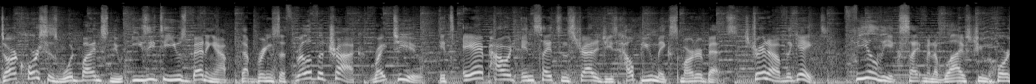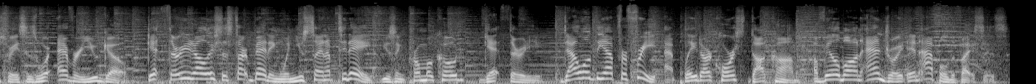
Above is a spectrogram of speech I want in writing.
Dark Horse is Woodbine's new easy to use betting app that brings the thrill of the track right to you. Its AI powered insights and strategies help you make smarter bets straight out of the gate. Feel the excitement of live streamed horse races wherever you go. Get $30 to start betting when you sign up today using promo code GET30. Download the app for free at playdarkhorse.com. Available on Android and Apple devices.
